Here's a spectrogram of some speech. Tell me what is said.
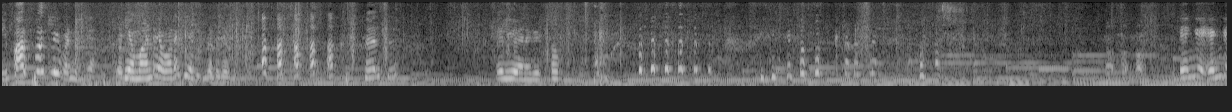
பர்பஸ்லி பர்பஸ்லி பண்ணீங்க. என் மண்டைய கட்டு நர்ஸு வெளியோ எனக்கு. எங்க எங்க?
